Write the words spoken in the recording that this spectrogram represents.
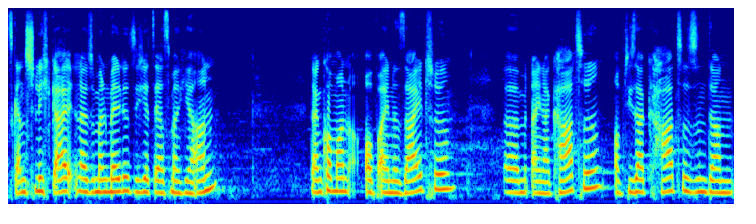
ist ganz schlicht gehalten. Also man meldet sich jetzt erstmal hier an. Dann kommt man auf eine Seite äh, mit einer Karte. Auf dieser Karte sind dann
